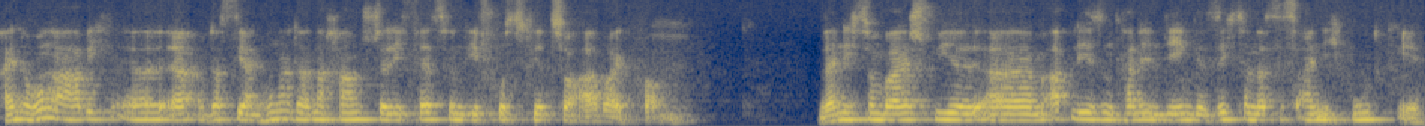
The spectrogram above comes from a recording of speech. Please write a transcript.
Einen Hunger habe ich, äh, dass die einen Hunger danach haben, stelle ich fest, wenn die frustriert zur Arbeit kommen. Wenn ich zum Beispiel ähm, ablesen kann in den Gesichtern, dass es eigentlich gut geht.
